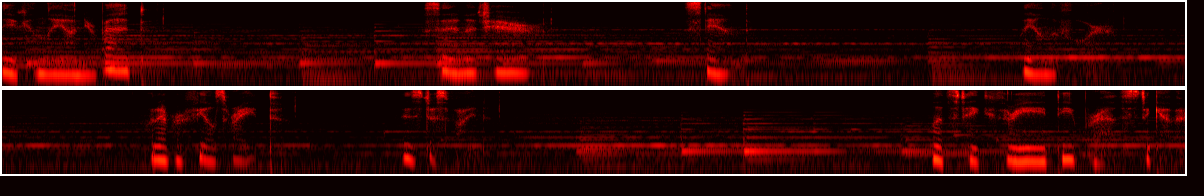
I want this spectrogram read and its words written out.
You can lay on your bed, sit in a chair, stand, lay on the floor. Whatever feels right is just fine. Let's take three deep breaths together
